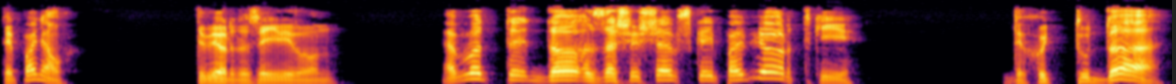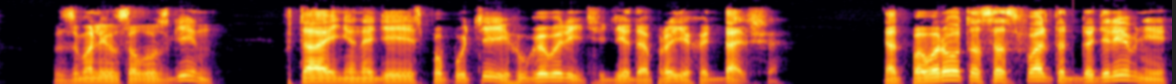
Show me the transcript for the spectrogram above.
ты понял? — твердо заявил он. — А вот до Зашишевской повертки... — Да хоть туда! — взмолился Лузгин, втайне надеясь по пути уговорить деда проехать дальше. От поворота с асфальта до деревни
